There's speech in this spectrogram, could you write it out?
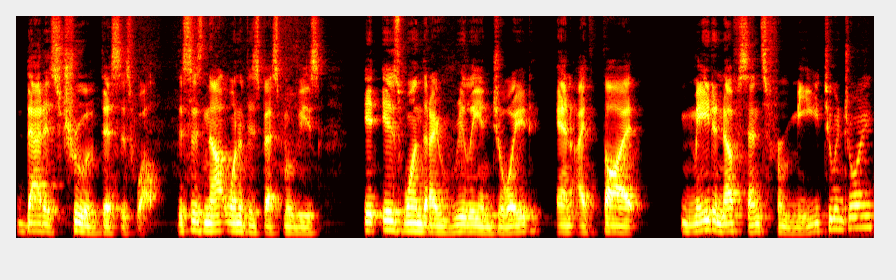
That is true of this as well. This is not one of his best movies. It is one that I really enjoyed and I thought made enough sense for me to enjoy.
